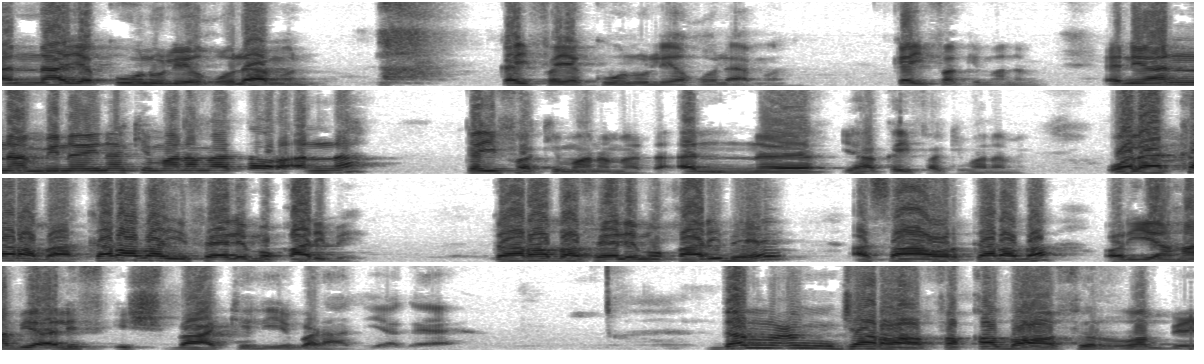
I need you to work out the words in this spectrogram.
انا یکون لی غلام کیف یکون لی غلام کیفا کے معنی میں یعنی انا من اینا کے معنی میں آتا اور انا کیفا کے معنی میں آتا ان یہاں کیفا کے معنی میں ولا کربا کربا یہ فعل مقارب ہے کربا فعل مقارب ہے اسا اور کربا اور یہاں بھی الف اشباع کے لیے بڑھا دیا گیا ہے دمع جرا فقضا فی الربع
